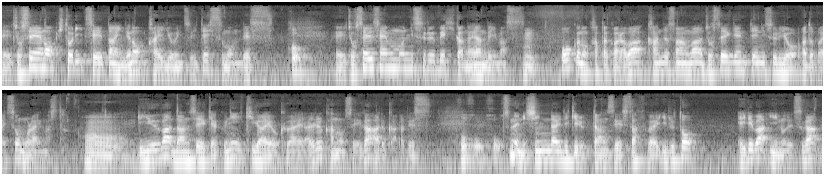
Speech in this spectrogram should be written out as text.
えー女性の一人生体院での開業について質問です、ほえー女性専門にするべきか悩んでいます、ううん。多くの方からは患者さんは女性限定にするようアドバイスをもらいました。ほう。理由は男性客に危害を加えられる可能性があるからです。常に信頼できる男性スタッフがいるといればいいのですが、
